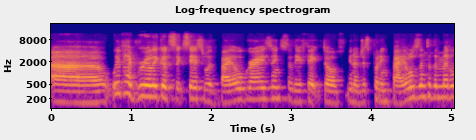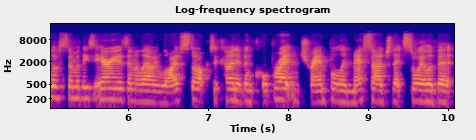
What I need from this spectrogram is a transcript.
uh, we've had really good success with bale grazing. So the effect of, you know, just putting bales into the middle of some of these areas and allowing livestock to kind of incorporate and trample and massage that soil a bit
